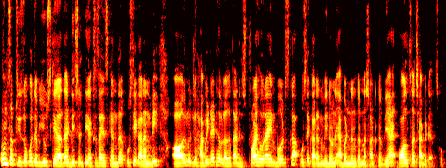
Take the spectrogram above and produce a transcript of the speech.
उन सब चीज़ों को जब यूज़ किया जाता है डिसल्टिंग एक्सरसाइज के अंदर, उसके कारण भी यू नो जो हैबिटेट है, वो लगातार डिस्ट्रॉय हो रहा है इन बर्ड्स का, उसी कारण भी इन्होंने अबंडन करना स्टार्ट कर दिया है ऑल सच हैबिटेट्स को.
